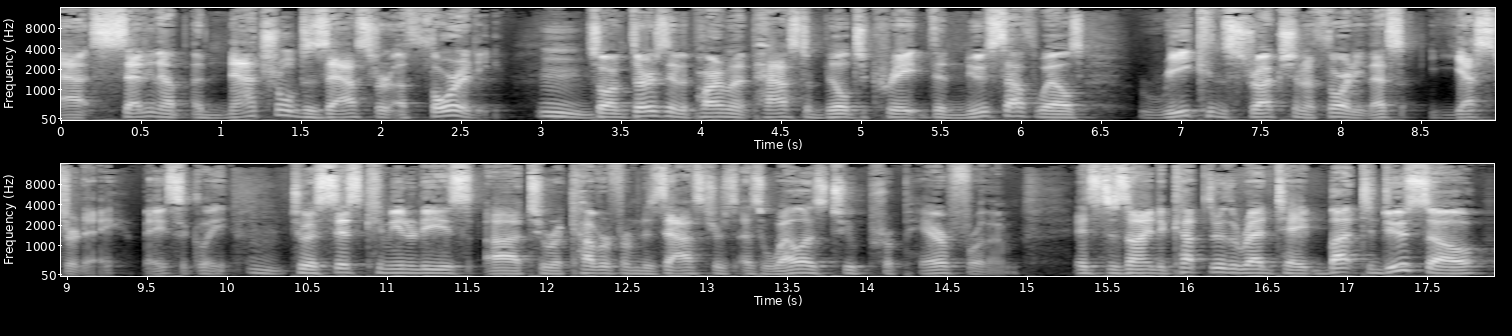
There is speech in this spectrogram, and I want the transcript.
at setting up a natural disaster authority. So on Thursday, the Parliament passed a bill to create the New South Wales Reconstruction Authority. That's yesterday, basically, to assist communities uh, to recover from disasters as well as to prepare for them. It's designed to cut through the red tape, but to do so,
